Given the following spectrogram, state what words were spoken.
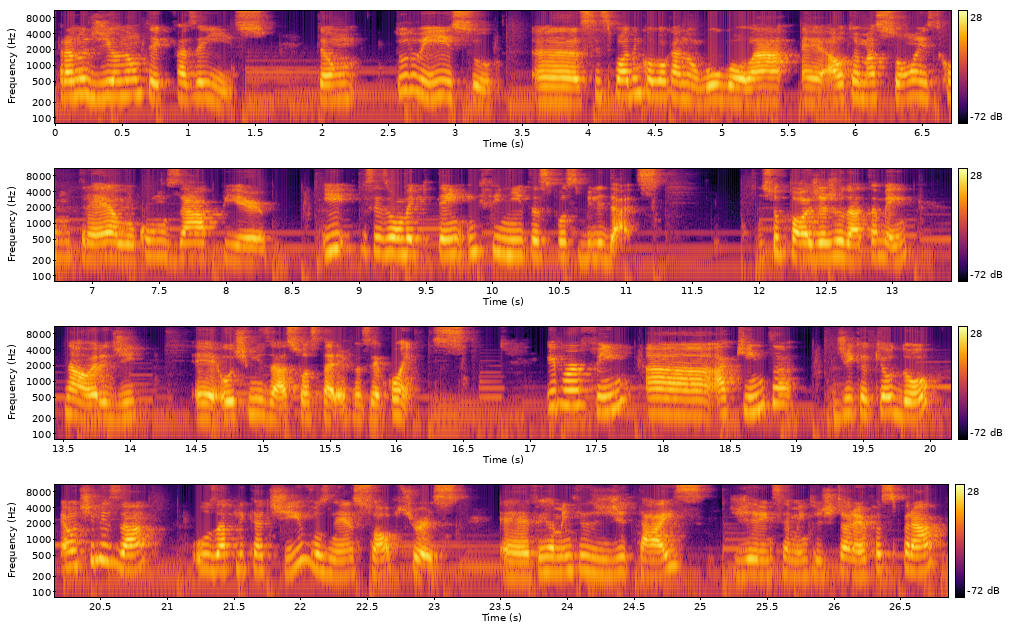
para no dia eu não ter que fazer isso. Então, tudo isso, uh, vocês podem colocar no Google lá, é, automações com Trello, com Zapier, e vocês vão ver que tem infinitas possibilidades. Isso pode ajudar também na hora de é, otimizar suas tarefas recorrentes. E por fim, a, a quinta dica que eu dou é utilizar os aplicativos, né, softwares, é, ferramentas digitais de gerenciamento de tarefas para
